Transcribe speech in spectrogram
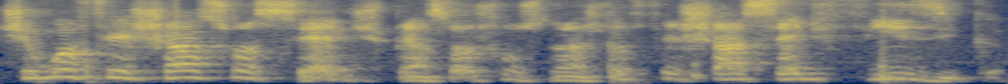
chegou a fechar a sua sede, dispensar os funcionários todos, fechar a sede física.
